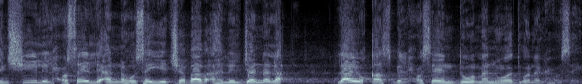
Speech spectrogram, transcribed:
نشيل الحسين لأنه سيد شباب أهل الجنة لا لا يقاس بالحسين دون من هو دون الحسين.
